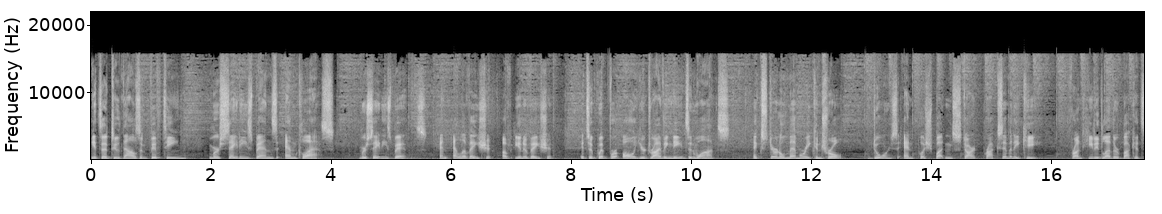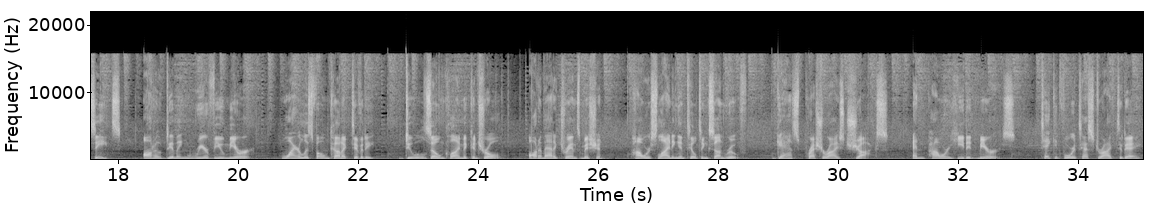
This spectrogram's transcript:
It's a 2015 Mercedes-Benz M-Class. Mercedes-Benz, an elevation of innovation. It's equipped for all your driving needs and wants. External memory control, doors and push-button start proximity key, front heated leather bucket seats, auto-dimming rear view mirror, wireless phone connectivity, dual zone climate control, automatic transmission, power sliding and tilting sunroof, gas pressurized shocks, and power heated mirrors. Take it for a test drive today.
